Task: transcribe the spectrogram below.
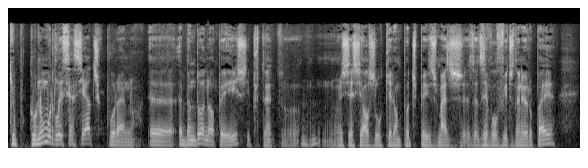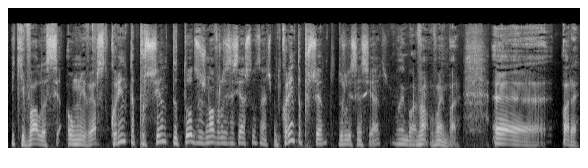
que o, que o, número de licenciados por ano uh, abandona o país, e portanto, uhum. um essencial julgo que irão para outros países mais desenvolvidos da União Europeia, equivale ao universo de 40% de todos os novos licenciados estudantes. 40% dos licenciados vão embora. Vão, vão embora. Uh, ora,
